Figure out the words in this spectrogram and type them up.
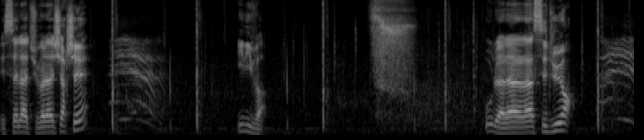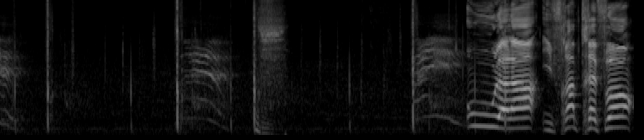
Et celle-là, tu vas la chercher? Il y va. Ouh là là là, c'est dur. Ouh là là, il frappe très fort.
